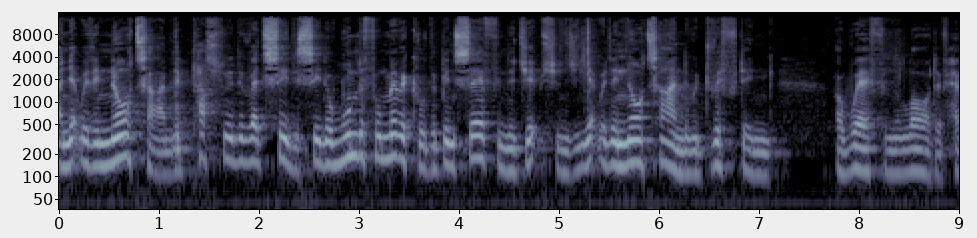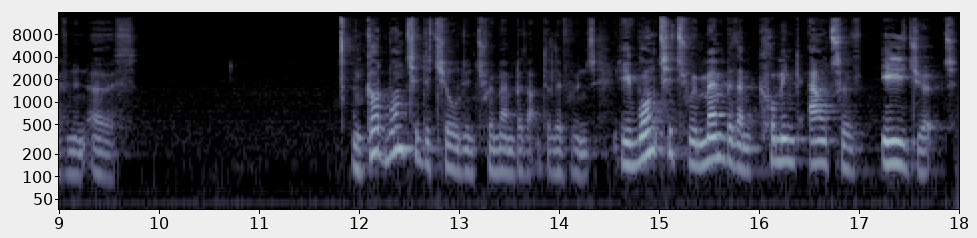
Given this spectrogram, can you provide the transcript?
And yet, within no time, they passed through the Red Sea, they'd seen a wonderful miracle, they've been saved from the Egyptians, and yet within no time, they were drifting away from the Lord of heaven and earth. And God wanted the children to remember that deliverance. He wanted to remember them coming out of Egypt,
